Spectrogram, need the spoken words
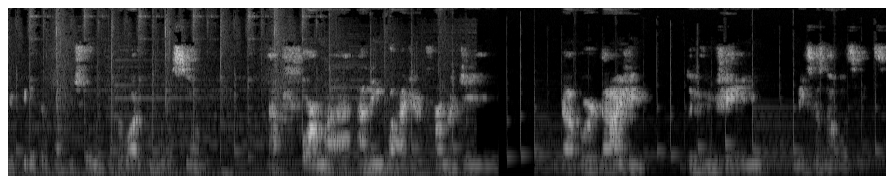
Eu queria tratar com o senhor um pouco agora com relação à forma, à, linguagem, à forma de, da abordagem do evangelho nessas novas redes.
